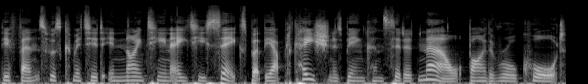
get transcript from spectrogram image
The offence was committed in 1986, but the application is being considered now by the Royal Court.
